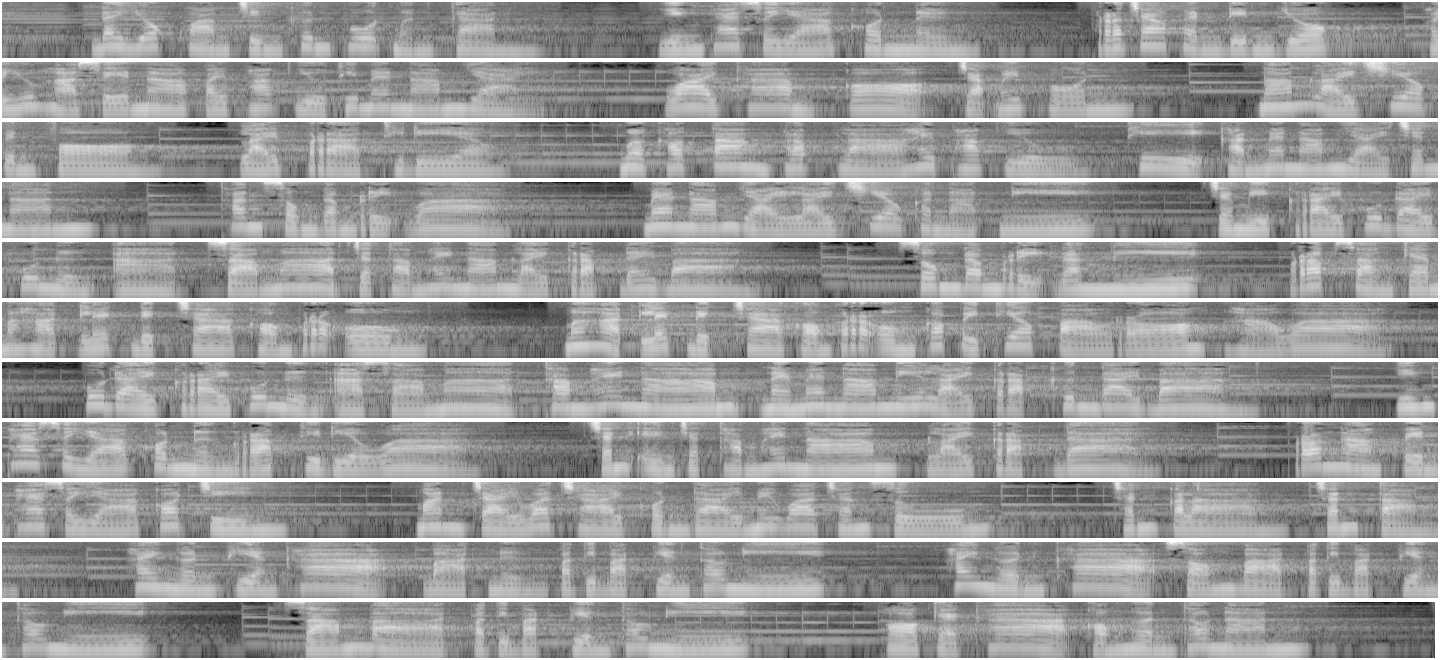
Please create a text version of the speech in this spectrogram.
ได้ยกความจริงขึ้นพูดเหมือนกัน หญิงแพทย์สยาคนหนึ่ง พระเจ้าแผ่นดินยก พยุหาเสนาไปพักอยู่ที่แม่น้ำใหญ่ ว่ายข้ามก็จะไม่พ้น น้ำไหลเชี่ยวเป็นฟอง ไหลปราดทีเดียว เมื่อเขาตั้งพระพลาให้พักอยู่ที่คันแม่น้ำใหญ่เช่นนั้น ท่านทรงดำริว่า แม่น้ำใหญ่ไหลเชี่ยวขนาดนี้ จะมีใครผู้ใดผู้หนึ่งอาจสามารถจะทำให้น้ำไหลกลับได้บ้าง ทรงดำริดังนี้ รับสั่งแก่มหาดเล็กเด็กชาของพระองค์ มหาดเล็กเด็กชาของพระองค์ก็ไปเที่ยวเป่าร้องหาว่า ผู้ใดใครผู้หนึ่งอาจสามารถทำให้น้ำในแม่น้ำนี้ไหลกลับขึ้นได้บ้าง หญิงแพทย์สยาคนหนึ่งรับทีเดียวว่า ฉันเองจะทำให้น้ำไหลกลับได้ เพราะนางเป็นแพทย์สยาก็จริง มั่นใจว่าชายคนใดไม่ว่าชั้นสูง ชั้นกลาง ชั้นต่ำให้เงินเพียงค่าบาทหนึ่งปฏิบัติเพียงเท่านี้ ให้เงินค่าสองบาทปฏิบัติเพียงเท่านี้ สามบาทปฏิบัติเพียงเท่านี้ พอแก่ค่าของเงินเท่านั้น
